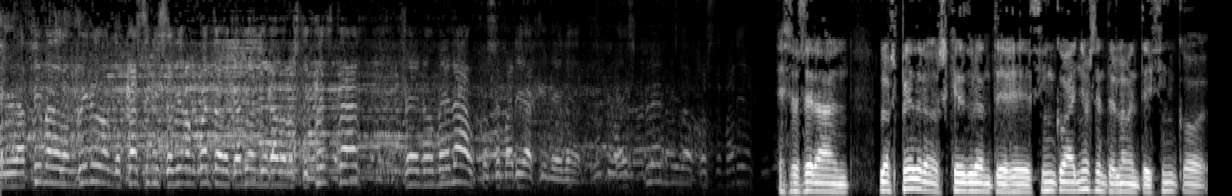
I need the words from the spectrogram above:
en la cima del Angliru donde casi ni se dieron cuenta de que habían llegado los ciclistas. Fenomenal José María Jiménez. Espléndido José María Jiménez. Esos eran los Pedros que durante cinco años, entre el 95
